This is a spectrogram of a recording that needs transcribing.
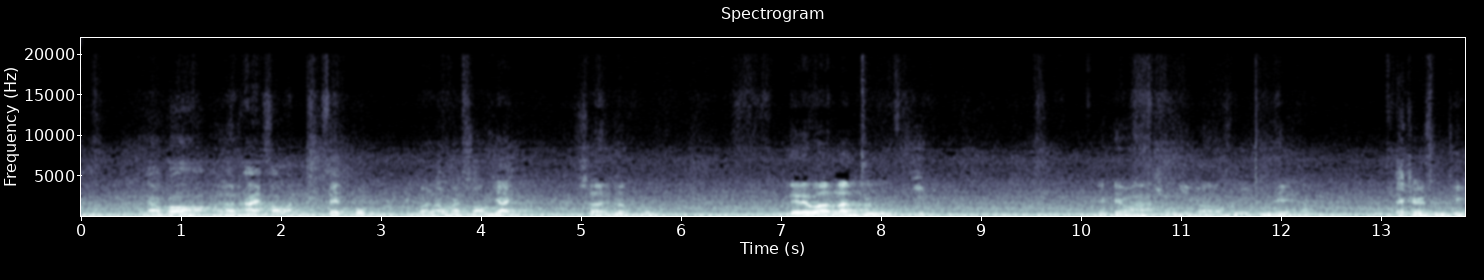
ครับแล้วก็ถ้าเราถ่ายสองวันเสร็จปุ๊บอีกวันเรามาซ้อมใหญ่ ใช่ครับ เรียกได้ว่ารันทูอีกเรียกได้ว่าช่วงนี้ก็คือทุ่มเทครับ แต่เธอทุ่มทิ้ง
